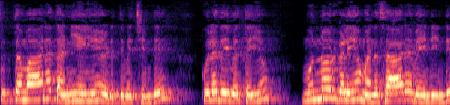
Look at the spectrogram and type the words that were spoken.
சுத்தமான தண்ணியையும் எடுத்து வச்சுண்டு குலதெய்வத்தையும் முன்னோர்களையும் மனசார வேண்டிண்டு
